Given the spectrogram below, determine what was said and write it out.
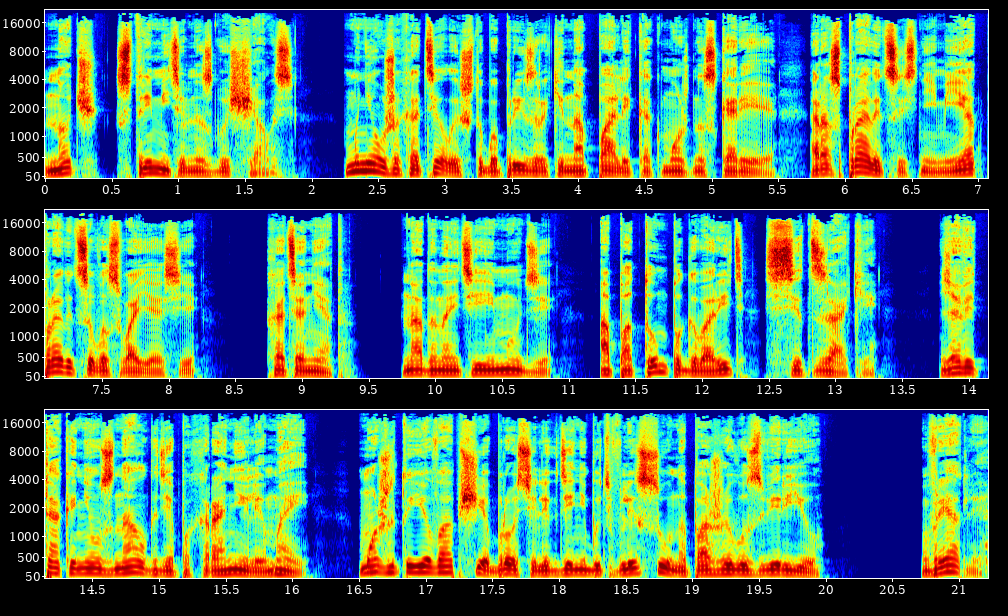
Ночь стремительно сгущалась. Мне уже хотелось, чтобы призраки напали как можно скорее, расправиться с ними и отправиться во свояси. Хотя нет, надо найти Имудзи, а потом поговорить с Сидзаки. Я ведь так и не узнал, где похоронили Мэй. Может, ее вообще бросили где-нибудь в лесу на поживу зверью? Вряд ли.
